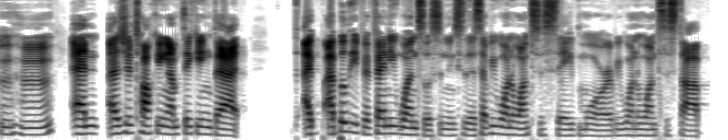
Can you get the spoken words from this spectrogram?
Mm-hmm. And as you're talking, I'm thinking that I, I believe if anyone's listening to this, everyone wants to save more, everyone wants to stop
